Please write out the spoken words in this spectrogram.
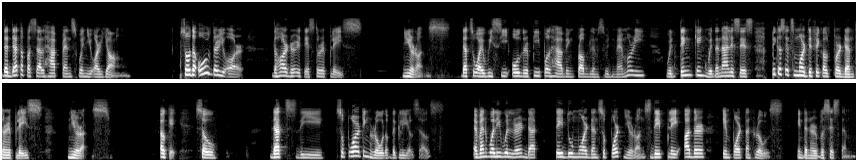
the death of a cell happens when you are young. So the older you are, the harder it is to replace neurons. That's why we see older people having problems with memory, with thinking, with analysis, because it's more difficult for them to replace neurons. Okay, so that's the supporting role of the glial cells. Eventually, we'll learn that they do more than support neurons. They play other important roles in the nervous system.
